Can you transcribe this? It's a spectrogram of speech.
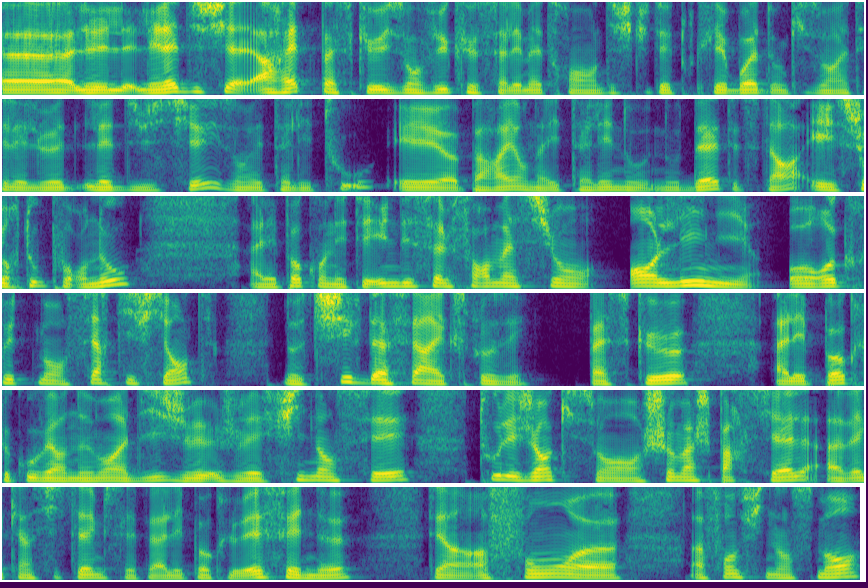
Euh, les, lettres d'huissier arrêtent parce qu'ils ont vu que ça allait mettre en difficulté toutes les boîtes, donc ils ont arrêté les lettres d'huissier, ils ont étalé tout. Et euh, pareil, on a étalé nos, nos, dettes, etc. Et surtout pour nous, à l'époque, on était une des seules formations en ligne au recrutement certifiante. Notre chiffre d'affaires a explosé parce que à l'époque, le gouvernement a dit je vais, financer tous les gens qui sont en chômage partiel avec un système qui s'appelait à l'époque le FNE. C'était un fonds, euh, un de financement.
